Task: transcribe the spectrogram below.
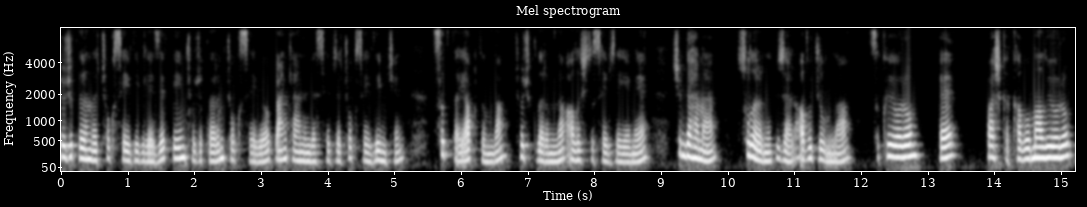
Çocukların da çok sevdiği bir lezzet. Benim çocuklarım çok seviyor. Ben kendim de sebze çok sevdiğim için sık da yaptığımda çocuklarım da alıştı sebze yemeye. Şimdi hemen sularını güzel avucumla sıkıyorum ve başka kabıma alıyorum.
